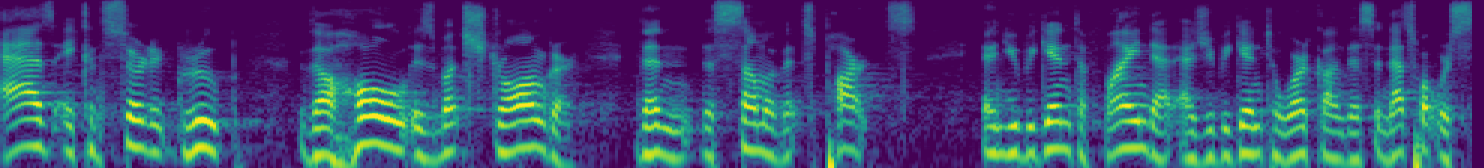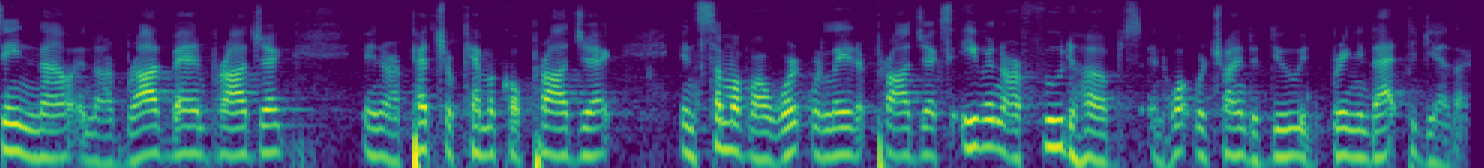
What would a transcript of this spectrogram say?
as a concerted group, the whole is much stronger than the sum of its parts. And you begin to find that as you begin to work on this. And that's what we're seeing now in our broadband project, in our petrochemical project, in some of our work related projects, even our food hubs and what we're trying to do in bringing that together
